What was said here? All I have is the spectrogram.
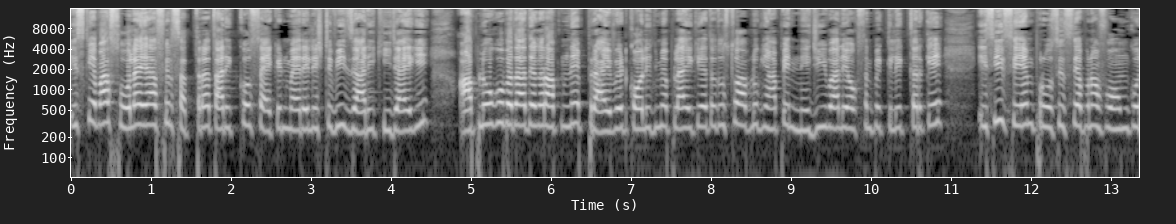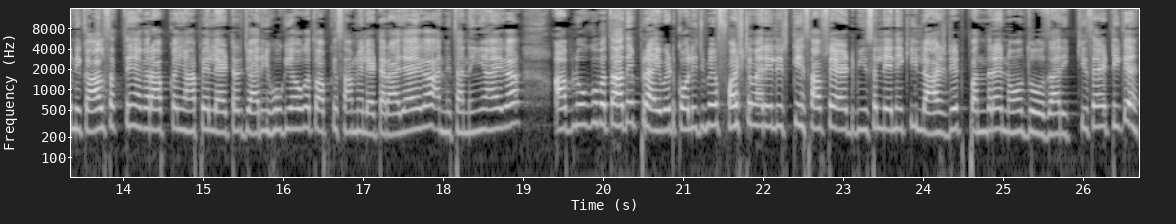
इसके बाद 16 या फिर 17 तारीख को सेकंड मैरिज लिस्ट भी जारी की जाएगी। आप लोगों को बता दें, अगर आपने प्राइवेट कॉलेज में अप्लाई किया तो दोस्तों आप लोग यहाँ पे निजी वाले ऑप्शन पे क्लिक करके इसी सेम प्रोसेस से अपना फॉर्म को निकाल सकते हैं। अगर आपका यहाँ पे लेटर जारी हो गया होगा तो आपके सामने लेटर आ जाएगा, अन्यथा नहीं आएगा। आप लोगों को बता दें प्राइवेट कॉलेज में फ़र्स्ट मेरिट लिस्ट के हिसाब से एडमिशन लेने की लास्ट डेट पंद्रह नौ दो हज़ार इक्कीस है, ठीक है?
